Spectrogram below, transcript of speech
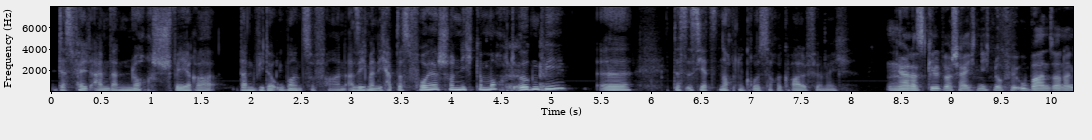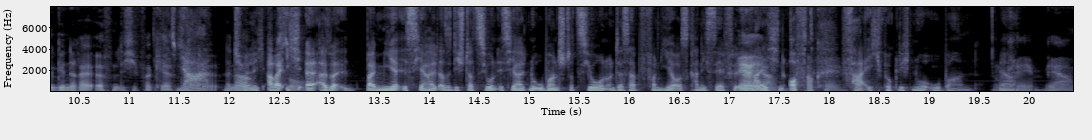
das fällt einem dann noch schwerer, dann wieder U-Bahn zu fahren. Also ich meine, ich habe das vorher schon nicht gemocht irgendwie. Äh, das ist jetzt noch eine größere Qual für mich. Ja, das gilt wahrscheinlich nicht nur für U-Bahn, sondern generell öffentliche Ja, Verkehrsmittel. natürlich. Ne? Aber so. ich, äh, also bei mir ist hier halt, also die Station ist hier halt eine U-Bahn-Station und deshalb von hier aus kann ich sehr viel Ja, ja. erreichen. Oft Okay. fahre ich wirklich nur U-Bahn. Ja. Okay, ja.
